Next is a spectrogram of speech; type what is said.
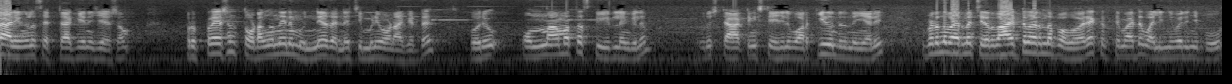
കാര്യങ്ങളും സെറ്റാക്കിയതിന് ശേഷം പ്രിപ്പറേഷൻ തുടങ്ങുന്നതിന് മുന്നേ തന്നെ ചിമ്മിണി ഓണാക്കിയിട്ട് ഒരു ഒന്നാമത്തെ സ്പീഡിലെങ്കിലും ഒരു സ്റ്റാർട്ടിങ് സ്റ്റേജിൽ വർക്ക് ചെയ്തുകൊണ്ടിരുന്നു കഴിഞ്ഞാൽ ഇവിടെ നിന്ന് വരുന്ന ചെറുതായിട്ട് വരുന്ന പുക വരെ കൃത്യമായിട്ട് വലിഞ്ഞു വലിഞ്ഞു പോകും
